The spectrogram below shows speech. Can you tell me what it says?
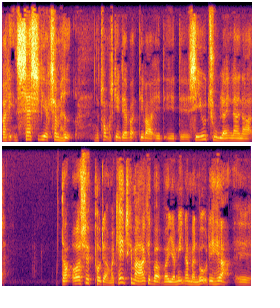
var det en SaaS virksomhed, jeg tror måske det var, det var et, et, øh, et SEO-tool af en eller anden art, der også på det amerikanske marked, hvor, hvor jeg mener, man må det her, øh,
